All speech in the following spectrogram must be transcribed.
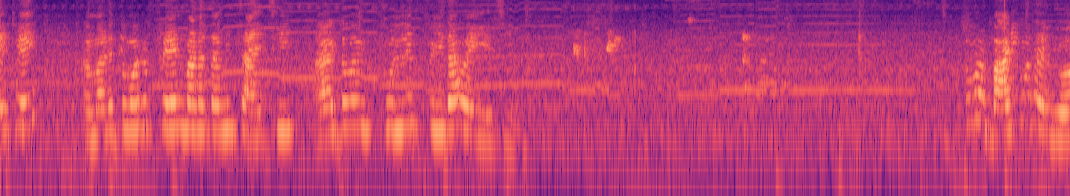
দেখেই মানে তোমাকে ফ্রেন্ড বানাতে আমি চাইছি, আর একদম আমি ফুললি ফিদা হয়ে গেছি। তোমার বাড়ি কোথায় গো?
